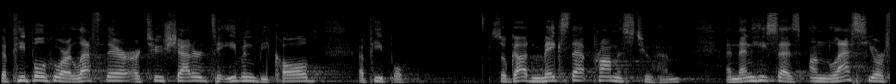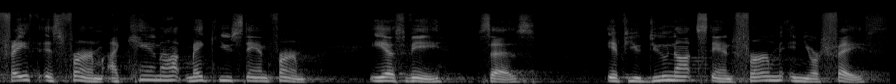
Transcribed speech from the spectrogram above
The people who are left there are too shattered to even be called a people. So God makes that promise to him. And then he says, Unless your faith is firm, I cannot make you stand firm. ESV says, If you do not stand firm in your faith,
